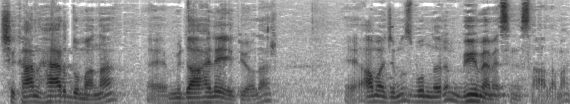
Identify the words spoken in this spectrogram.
çıkan her dumana e, müdahale ediyorlar. E, amacımız bunların büyümemesini sağlamak.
